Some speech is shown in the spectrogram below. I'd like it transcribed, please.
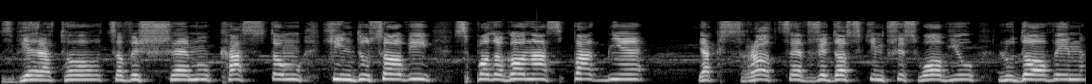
Zbiera to, co wyższemu kastą Hindusowi spod ogona spadnie, jak sroce w żydowskim przysłowiu ludowym,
